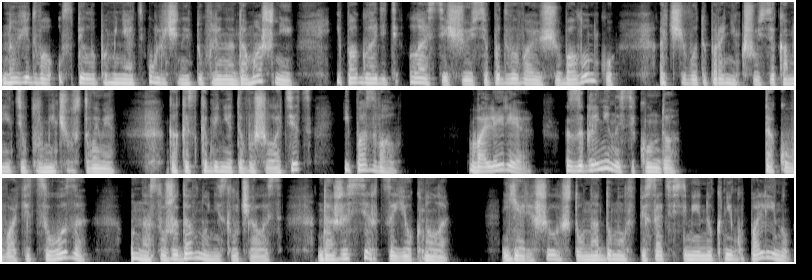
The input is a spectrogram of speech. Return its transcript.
но едва успела поменять уличные туфли на домашние и погладить ластящуюся подвывающую баллонку, от чего-то проникшуюся ко мне теплыми чувствами, как из кабинета вышел отец и позвал: "Валерия, загляни на секунду". Такого официоза у нас уже давно не случалось, даже сердце ёкнуло. Я решила, что он надумал вписать в семейную книгу Полину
